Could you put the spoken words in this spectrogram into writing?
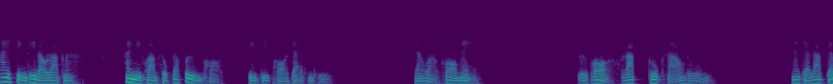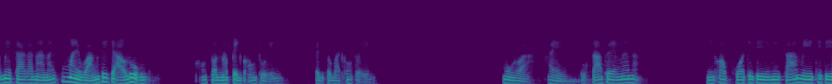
ให้สิ่งที่เรารักนะให้มีความสุขและปลื้มพอปีติพอใจทันที อย่างว่าพ่อแม่ หรือพ่อรักลูกสาวตัวเองแม้จะรักจะเมตตาขนาดไหนไม่หวังที่จะเอาลูกของตนนั้นเป็นของตัวเอง เป็นสมบัติของตัวเอง มุ่งว่า ให้ลูกสาวตัวเองนั้นน่ะมีครอบครัวที่ดีมีสามีที่ดี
